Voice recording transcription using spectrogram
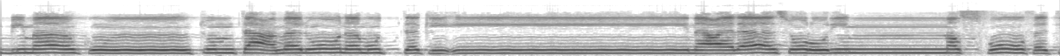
بما كنتم تعملون متكئين على سرر مصفوفة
